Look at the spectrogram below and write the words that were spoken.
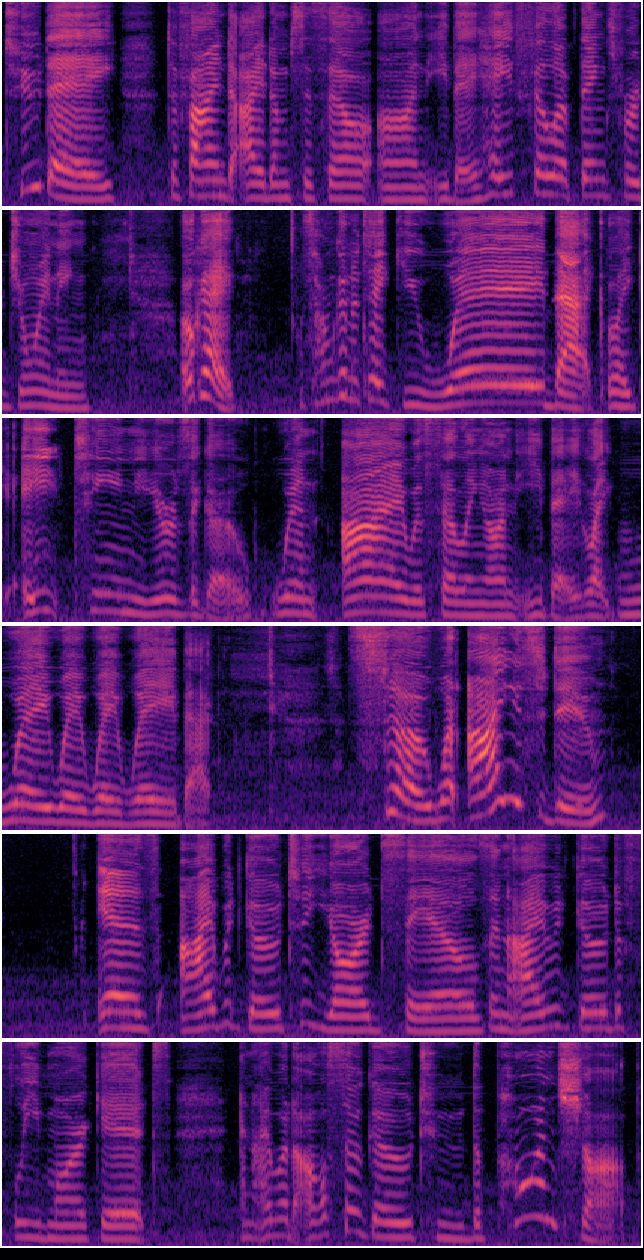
today to find items to sell on eBay. Hey Philip, thanks for joining. Okay, so I'm going to take you way back, like 18 years ago, when I was selling on eBay, like way, way, way, way back. So what I used to do is I would go to yard sales and I would go to flea markets and I would also go to the pawn shop.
